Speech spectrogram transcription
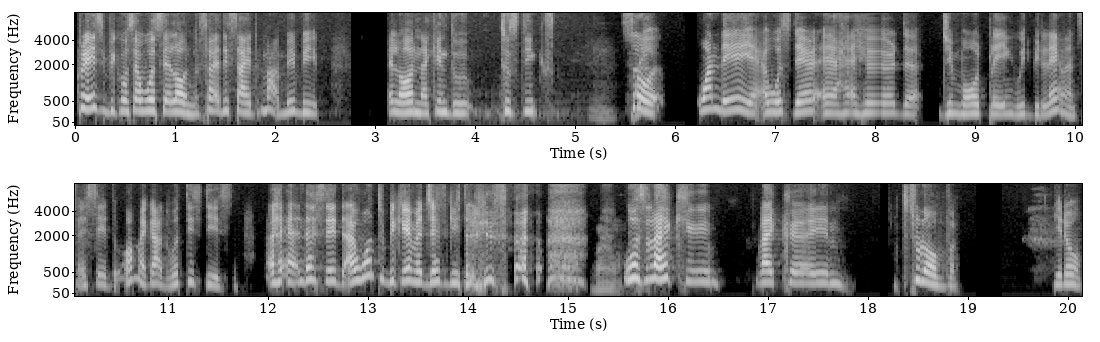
crazy because I was alone. So I decided, Ma, maybe alone I can do two sticks. Mm. So one day I was there and I heard uh, Jim Hall playing with Bill Evans. I said, "Oh my God, what is this?" And I said, "I want to become a jazz guitarist." wow. was like uh, like uh, true love, you know.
